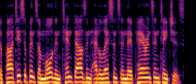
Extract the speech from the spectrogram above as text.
The participants are more than 10,000 adolescents and their parents and teachers.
